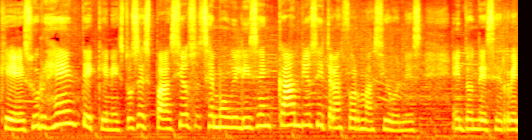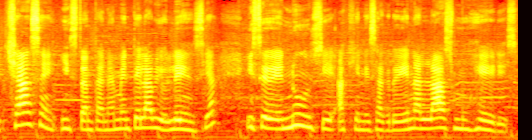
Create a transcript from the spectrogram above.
que es urgente que en estos espacios se movilicen cambios y transformaciones en donde se rechace instantáneamente la violencia y se denuncie a quienes agreden a las mujeres.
